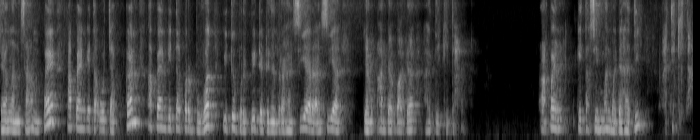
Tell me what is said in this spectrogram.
Jangan sampai apa yang kita ucapkan, apa yang kita perbuat itu berbeda dengan rahasia-rahasia yang ada pada hati kita. Apa yang kita simpan pada hati hati kita.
